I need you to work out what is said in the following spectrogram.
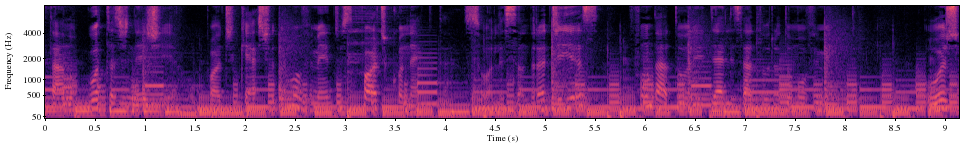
está no Gotas de Energia, o podcast do movimento Esporte Conecta. Sou Alessandra Dias, fundadora e idealizadora do movimento. Hoje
